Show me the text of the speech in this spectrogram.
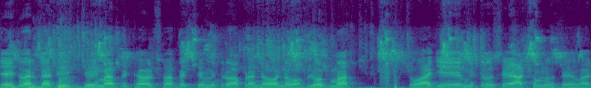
જય દ્વારકાધીશ, જય મા પીઠળ. સ્વાગત છે મિત્રો આપણા નવા નવા બ્લોગમાં તો આજે મિત્રો છે આઠમનો તહેવાર,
